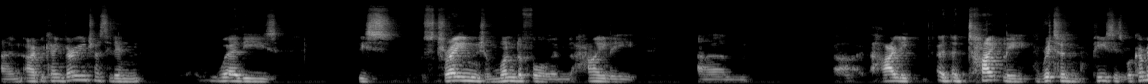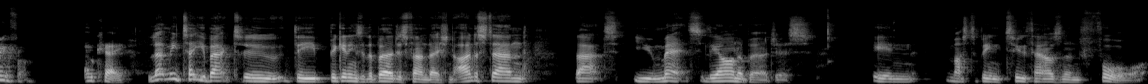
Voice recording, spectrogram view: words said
and I became very interested in where these these strange and wonderful and highly um, uh, highly and, tightly written pieces were coming from. Okay, let me take you back to the beginnings of the Burgess Foundation. I understand that you met Liana Burgess in must have been 2004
